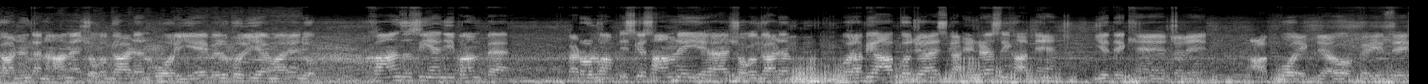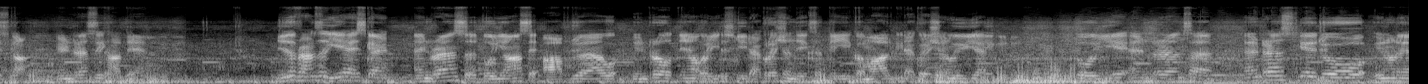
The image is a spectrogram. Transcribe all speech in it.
गार्डन का नाम है शोकत गार्डन और ये बिल्कुल ये हमारे जो Khan C N G pump है पेट्रोल पंप इसके सामने ये है शोकत गार्डन और अभी आपको जो है इसका एंट्रेंस दिखाते हैं। ये देखें, चलें। आपको एक जो करीब से इसका एंट्रेंस दिखाते हैं। जी तो फ्रेंड्स ये है इसका एंट्रेंस तो यहाँ से आप जो है वो इंटर होते हैं और इसकी डेकोरेशन देख सकते हैं कमाल की डेकोरेशन हुई है। तो ये एंट्रेंस है। एंट्रेंस के जो इन्होंने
